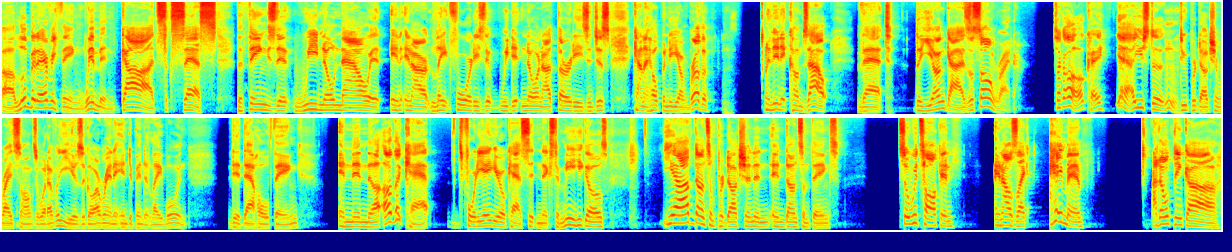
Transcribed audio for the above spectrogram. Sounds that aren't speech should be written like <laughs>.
uh, a little bit of everything women, God, success, the things that we know now at, in, in our late 40s that we didn't know in our 30s, and just kind of helping the young brother. And then it comes out that the young guy is a songwriter. It's like, oh, okay. Yeah, I used to mm. do production, write songs or whatever years ago. I ran an independent label and did that whole thing. And then the other cat, 48 year old cat sitting next to me, he goes, Yeah, I've done some production and, and done some things. So we're talking, and I was like, Hey, man, I don't think uh,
